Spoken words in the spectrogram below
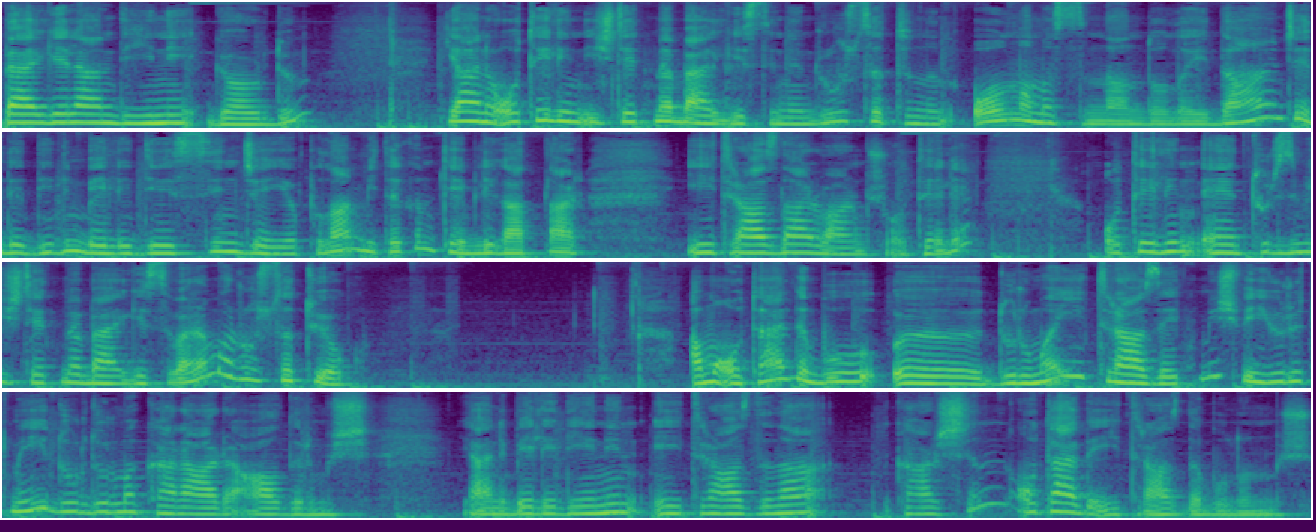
belgelendiğini gördüm. Yani otelin işletme belgesinin ruhsatının olmamasından dolayı daha önce de Didim Belediyesi'nce yapılan bir takım tebligatlar, itirazlar varmış otele. Otelin e, turizm işletme belgesi var ama ruhsatı yok. Ama otel de bu e, duruma itiraz etmiş ve yürütmeyi durdurma kararı aldırmış. Yani belediyenin itirazına karşın otel de itirazda bulunmuş.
